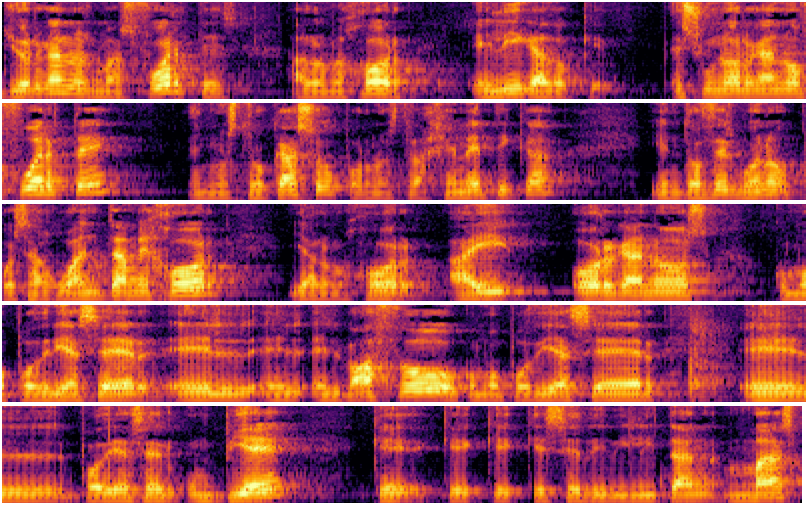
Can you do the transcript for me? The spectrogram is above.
y órganos más fuertes. A lo mejor el hígado, que es un órgano fuerte, en nuestro caso, por nuestra genética, y entonces, bueno, pues aguanta mejor y a lo mejor hay órganos como podría ser el, bazo o como podría ser, el, podría ser un pie, que, que, se debilitan más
